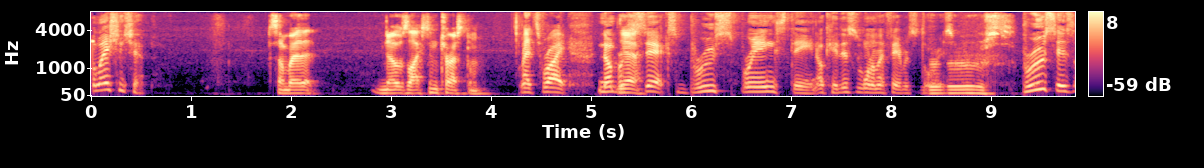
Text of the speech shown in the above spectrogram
Relationship. Somebody that knows, likes, and trusts them. That's right. Number Yeah. six, Bruce Springsteen. Okay, this is one of my favorite stories. Bruce. Bruce is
